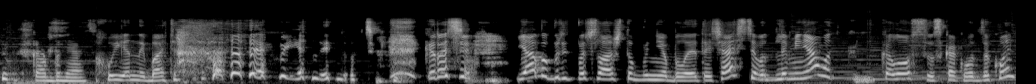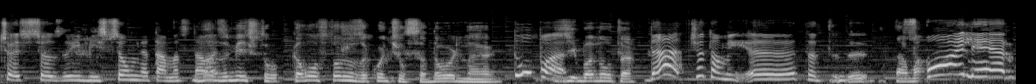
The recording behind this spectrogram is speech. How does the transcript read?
Такая, блядь, охуенный батя. Охуенный дочь. Короче, я бы предпочла, чтобы не было этой части. Вот для меня вот Колоссус как вот закончилось, все заебись, все у меня там Надо осталось. заметить, что Колосс тоже закончился довольно Тупо! ебануто. Да, что там, э, этот, э, Там Спойлер!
